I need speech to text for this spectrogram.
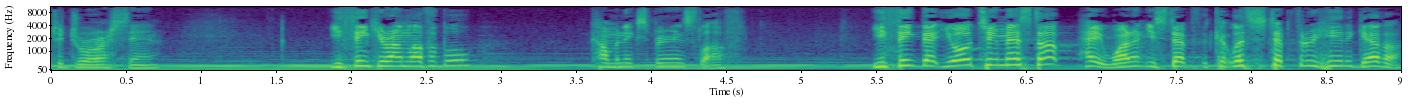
to draw us in. You think you're unlovable? Come and experience love. You think that you're too messed up? Hey, why don't you step, let's step through here together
